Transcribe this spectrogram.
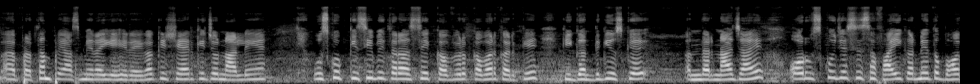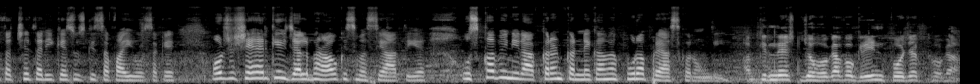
प्रथम प्रयास मेरा यही रहेगा कि शहर के जो नाले हैं, उसको किसी भी तरह से कवर कवर करके कि गंदगी उसके अंदर ना जाए और उसको जैसे सफ़ाई करने तो बहुत अच्छे तरीके से उसकी सफ़ाई हो सके। और जो शहर के जल भराव की समस्या आती है उसका भी निराकरण करने का मैं पूरा प्रयास करूँगी। अब की नेक्स्ट जो होगा वो ग्रीन प्रोजेक्ट होगा?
